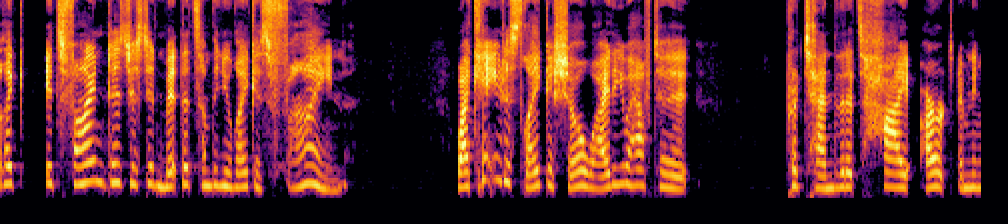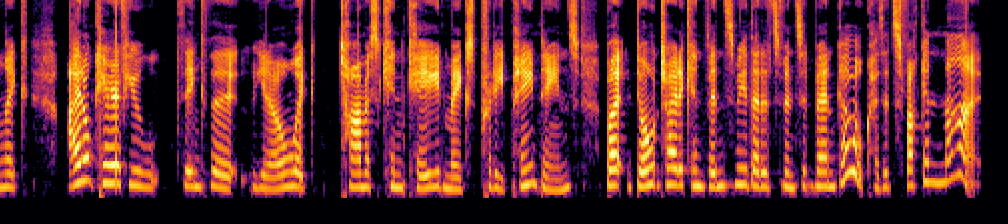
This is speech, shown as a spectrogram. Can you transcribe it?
like it's fine to just admit that something you like is fine. Why can't you just like a show? Why do you have to pretend that it's high art? I mean, like, I don't care if you think that, you know, like Thomas Kinkade makes pretty paintings, but don't try to convince me that it's Vincent van Gogh because it's fucking not.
